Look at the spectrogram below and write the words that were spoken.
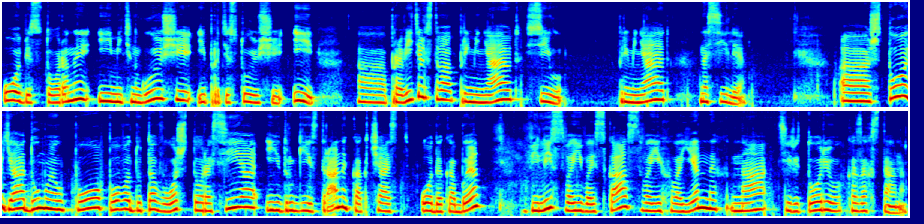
обе стороны, и митингующие, и протестующие, и э, правительство применяют силу, применяют насилие. А что я думаю по поводу того, что Россия и другие страны, как часть ОДКБ, ввели свои войска, своих военных на территорию Казахстана?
